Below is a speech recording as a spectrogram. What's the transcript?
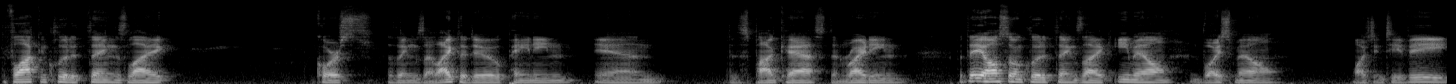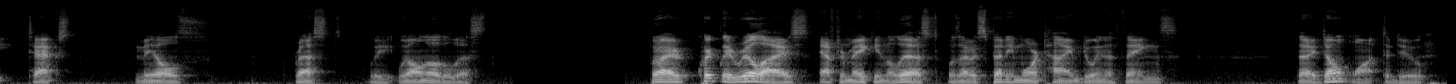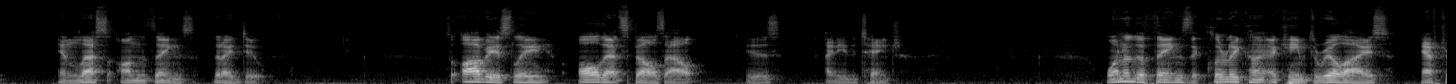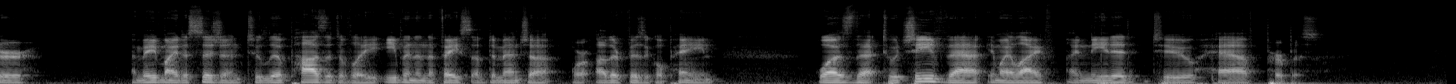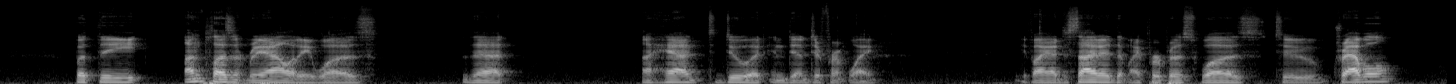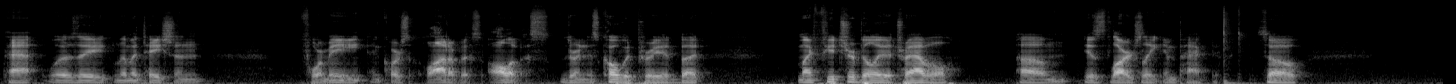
The flock included things like, of course, the things I like to do painting and this podcast and writing. But they also included things like email, voicemail, watching TV, text, meals, rest. We, we all know the list. But I quickly realized after making the list was I was spending more time doing the things that I don't want to do and less on the things that I do. So obviously, all that spells out is I need to change. One of the things that clearly I came to realize after I made my decision to live positively, even in the face of dementia or other physical pain, was that to achieve that in my life, I needed to have purpose. But the unpleasant reality was that I had to do it in a different way. If I had decided that my purpose was to travel, that was a limitation for me, and of course, a lot of us, all of us, during this COVID period. But my future ability to travel um, is largely impacted. So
